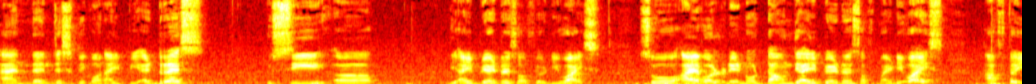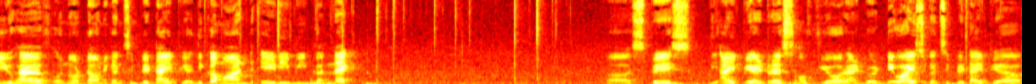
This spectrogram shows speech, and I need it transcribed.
and then just click on IP address to see uh, the IP address of your device so I have already note down the IP address of my device after you have a note down you can simply type here the command adb connect uh, space the IP address of your Android device you can simply type here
